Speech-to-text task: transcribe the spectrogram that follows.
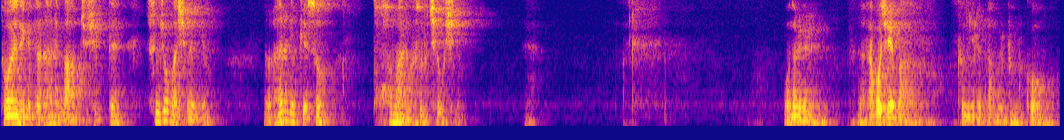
도와야 되겠다는 하나님 마음 주실 때 순종하시면요, 하나님께서 더 많은 것으로 채우시는. 예. 오늘 아버지의 마음으로 긍휼의 마음을 품고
